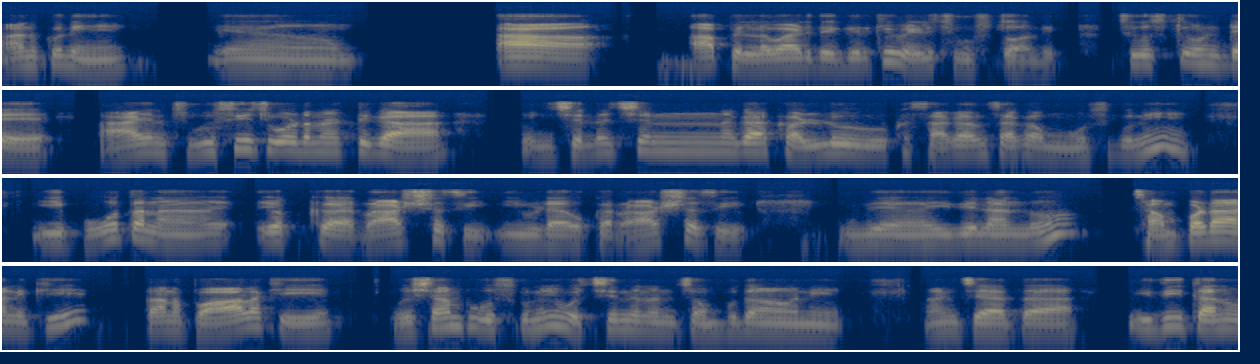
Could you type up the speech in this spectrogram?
అనుకుని ఆ, ఆ పిల్లవాడి దగ్గరికి వెళ్ళి చూస్తోంది. చూస్తూ ఉంటే ఆయన చూసి చూడనట్టుగా చిన్న చిన్నగా కళ్ళు ఒక సగం సగం మూసుకుని ఈ పూతన యొక్క రాక్షసి ఈవిడ ఒక రాక్షసి ఇది నన్ను చంపడానికి తన పాలకి విషం పూసుకుని వచ్చింది నన్ను చంపుదామని. అంచేత ఇది తను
